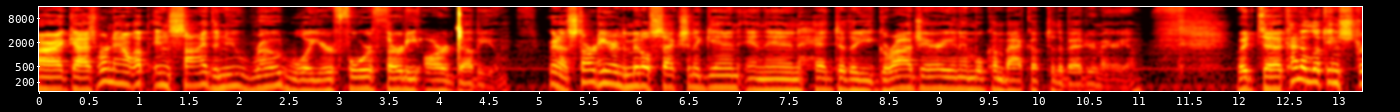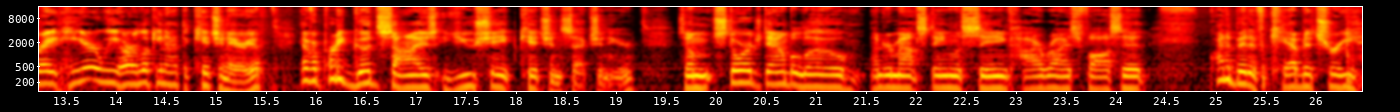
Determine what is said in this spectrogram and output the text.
Alright guys, we're now up inside the new Road Warrior 430 RW. We're going to start here in the middle section again and then head to the garage area and then we'll come back up to the bedroom area. But uh, kind of looking straight here, we are looking at the kitchen area. You have a pretty good size U-shaped kitchen section here. Some storage down below, undermount stainless sink, high-rise faucet, quite a bit of cabinetry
